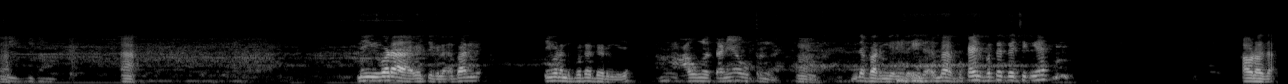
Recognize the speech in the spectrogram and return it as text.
எடுத்து நீங்கள் கூட வச்சுக்கலாம். பாருங்க. நீங்கள் கூட அந்த புத்தகத்தை எடுங்க. அவங்க தனியா விட்டுருங்க. ஆ. இந்த பாருங்க. இந்த இந்த கையில் புத்தகத்தை வச்சுக்கங்க. அவ்வளோதான்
